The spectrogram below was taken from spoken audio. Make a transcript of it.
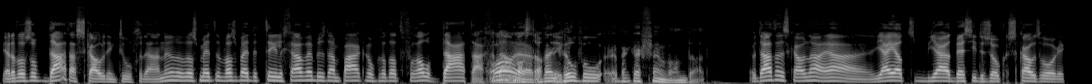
Ja, dat was op datascouting toen gedaan. Hè? Dat was, met, was bij de Telegraaf, hebben ze daar een paar keer op gehad, dat vooral op data gedaan oh was, ja, daar dacht ben ik heel veel, daar ben ik echt fan van inderdaad. Data scout, nou ja, jij had, jij had Bessie dus ook gescout hoor ik.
